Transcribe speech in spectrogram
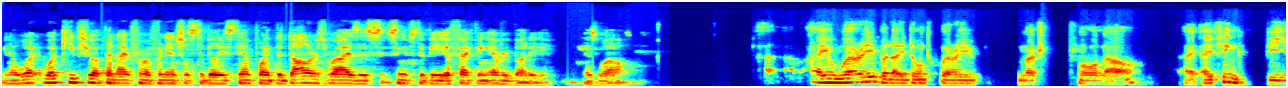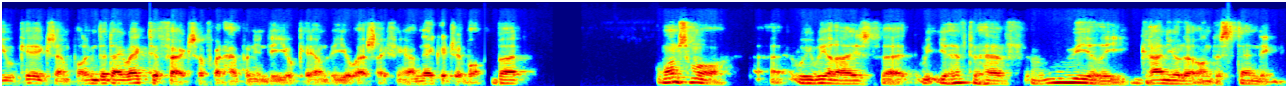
You know, what, what keeps you up at night from a financial stability standpoint? The dollar's rise is, seems to be affecting everybody as well? I worry, but I don't worry much more now. I, I, think the UK example, I mean, the direct effects of what happened in the UK on the US, I think, are negligible. But once more, uh, we realized that we, you have to have really granular understanding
